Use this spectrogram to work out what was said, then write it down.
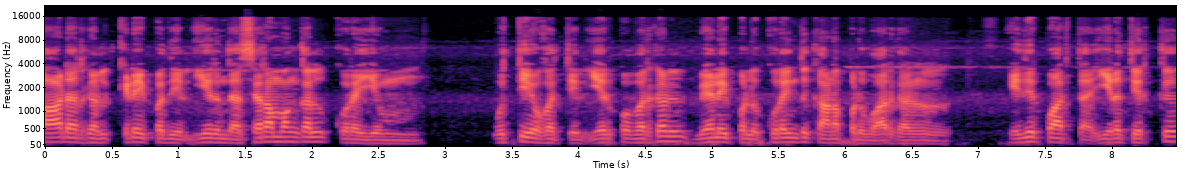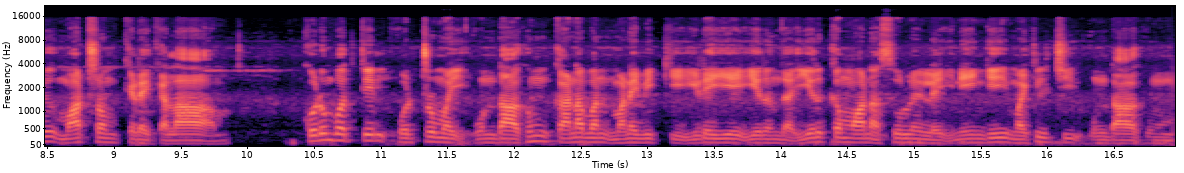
ஆர்டர்கள் கிடைப்பதில் இருந்த சிரமங்கள் குறையும். உத்தியோகத்தில் ஏற்பவர்கள் வேலைப்பழு குறைந்து காணப்படுவார்கள். எதிர்பார்த்த இடத்திற்கு மாற்றம் கிடைக்கலாம். குடும்பத்தில் ஒற்றுமை உண்டாகும் கணவன் மனைவிக்கு இடையே இருந்த இறுக்கமான சூழ்நிலை நீங்கி மகிழ்ச்சி உண்டாகும்.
